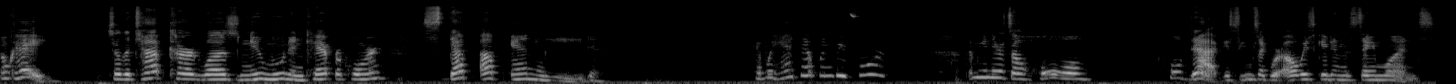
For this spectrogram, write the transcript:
Okay, so the top card was New Moon in Capricorn. Step up and lead. Have we had that one before? I mean, there's a whole whole deck. It seems like we're always getting the same ones.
